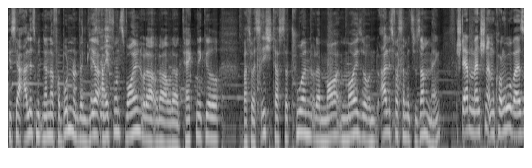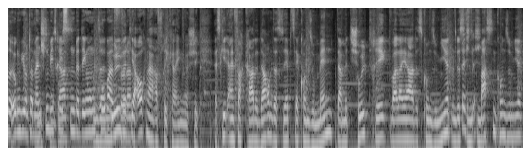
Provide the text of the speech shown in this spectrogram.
ist ja alles miteinander verbunden und wenn wir Richtig. iPhones wollen oder, oder, oder Technical, was weiß ich, Tastaturen oder Mäuse und alles, was damit zusammenhängt, Sterben Menschen im Kongo, weil sie irgendwie unter menschenwidrigsten Bedingungen Unser Kobalt Müll wird fördern. ja auch nach Afrika hingeschickt. Es geht einfach gerade darum, dass selbst der Konsument damit Schuld trägt, weil er ja das konsumiert und das Richtig. in Massen konsumiert.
